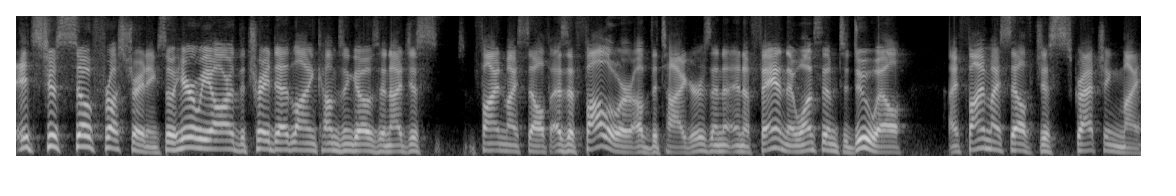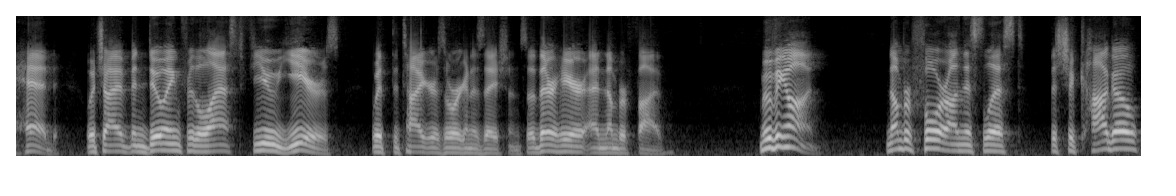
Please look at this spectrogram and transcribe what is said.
it's just so frustrating. So here we are. The trade deadline comes and goes. And I just find myself, as a follower of the Tigers and, and a fan that wants them to do well, I find myself just scratching my head which I have been doing for the last few years with the Tigers organization. So they're here at number five. Moving on. Number four on this list, the Chicago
